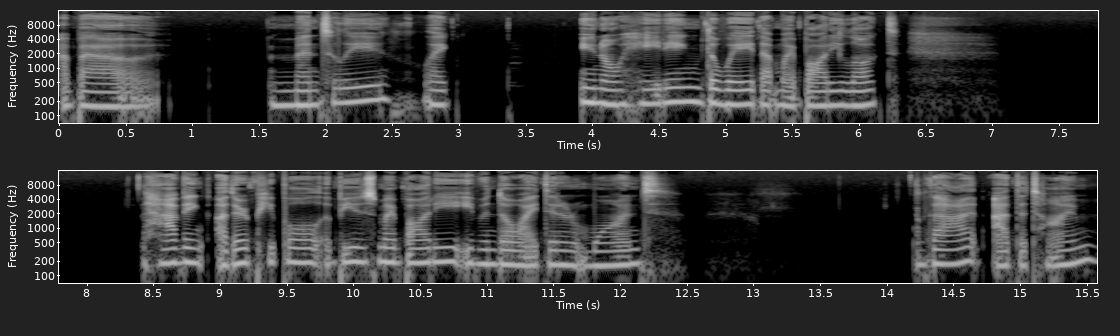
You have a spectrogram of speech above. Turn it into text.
about mentally, like, you know, hating the way that my body looked, having other people abuse my body, even though I didn't want that at the time,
